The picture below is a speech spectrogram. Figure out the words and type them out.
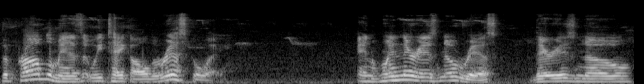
The problem is that we take all the risk away. And when there is no risk, there is no,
